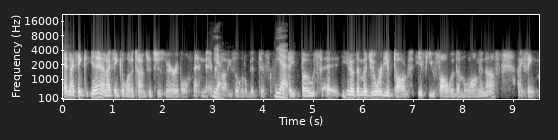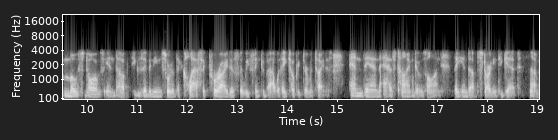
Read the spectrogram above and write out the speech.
and I think, yeah, and I think a lot of times it's just variable, and everybody's yeah. a little bit different. Yeah. But they both, uh, you know, the majority of dogs, if you follow them long enough, I think most dogs end up exhibiting sort of the classic pruritus that we think about with atopic dermatitis. And then as time goes on, they end up starting to get um,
